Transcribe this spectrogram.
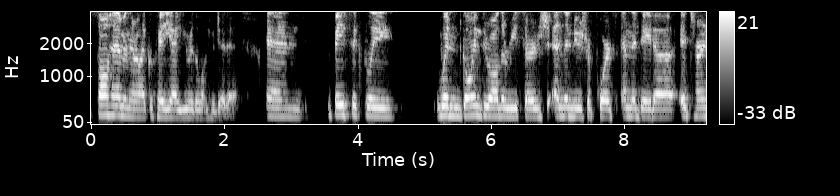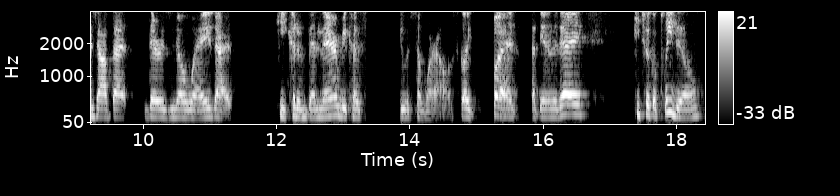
saw him and they're like, okay, yeah, you were the one who did it. And basically, when going through all the research and the news reports and the data, it turns out that there is no way that he could have been there because he was somewhere else. Like, but at the end of the day, he took a plea deal.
